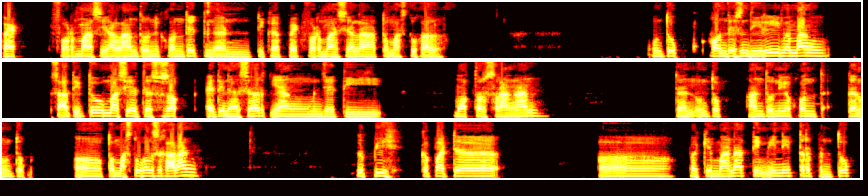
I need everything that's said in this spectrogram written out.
back formasi ala Antonio Conte dengan tiga back formasi ala Thomas Tuchel. Untuk Conte sendiri memang saat itu masih ada sosok Eden Hazard yang menjadi motor serangan dan untuk Antonio Conte dan untuk uh, Thomas Tuchel sekarang lebih kepada uh, bagaimana tim ini terbentuk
